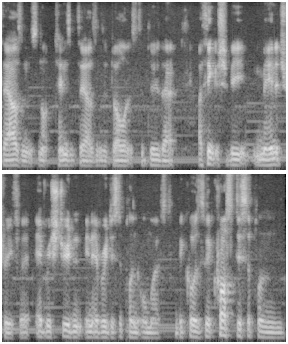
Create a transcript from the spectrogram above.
thousands, not tens of thousands of dollars to do that. I think it should be mandatory for every student in every discipline almost because the cross discipline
